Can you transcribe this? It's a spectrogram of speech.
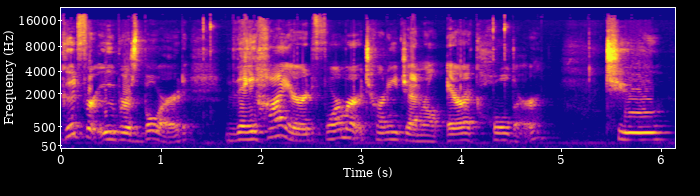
good for Uber's board, they hired former Attorney General Eric Holder to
